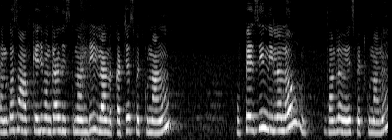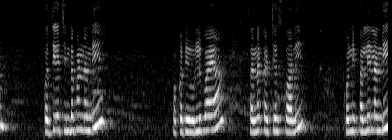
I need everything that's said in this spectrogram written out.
దానికోసం హాఫ్ కేజీ వంకాయలు తీసుకున్నాను అండి. ఇలా కట్ చేసి పెట్టుకున్నాను. ఉప్పేసి నీళ్ళలో దాంట్లో వేసి పెట్టుకున్నాను. కొద్దిగా చింతపండు అండి. ఒకటి ఉల్లిపాయ. సన్న కట్ చేసుకోవాలి. కొన్ని పల్లీలండి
